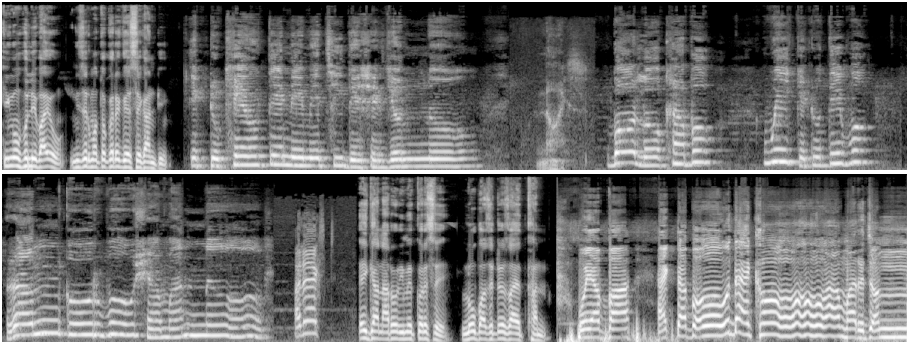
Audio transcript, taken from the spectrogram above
কিং অফ হলি বায়ো নিজের মতো করে গেছে গানটি। একটু খেলতে নেমেছি দেশের জন্য। বলো খাব উইকেটও দেব। রান করব সামান্য। এই গান আরও রিমেক করেছে লো বাজেটের জায়েদ খান। ওই আব্বা একটা বউ দেখো আমার জন্য।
